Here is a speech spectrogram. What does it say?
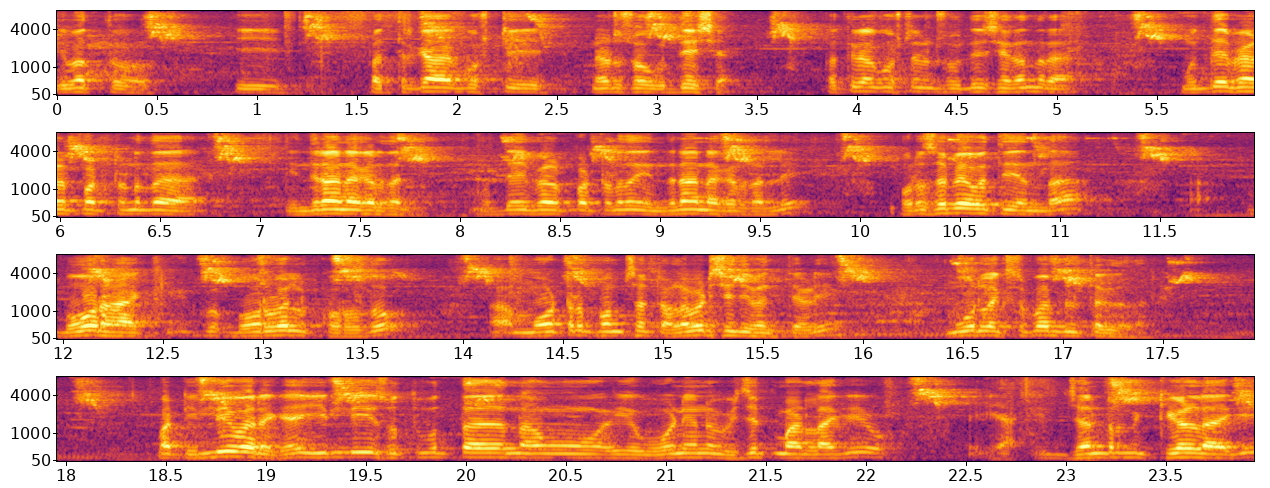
ಇವತ್ತು ಈ ಪತ್ರಿಕಾಗೋಷ್ಠಿ ನಡೆಸುವ ಉದ್ದೇಶ, ಪತ್ರಿಕಾಗೋಷ್ಠಿ ನಡೆಸುವ ಉದ್ದೇಶ ಏನಂದ್ರೆ ಮುದ್ದೇಬೇಳ ಪಟ್ಟಣದ ಇಂದಿರಾನಗರದಲ್ಲಿ ಮುದ್ದೇಬೇಳ ಪಟ್ಟಣದ ಇಂದಿರಾನಗರದಲ್ಲಿ ಪುರಸಭೆ ವತಿಯಿಂದ ಬೋರ್ ಹಾಕಿ ಬೋರ್ವೆಲ್ ಕೊರೋದು ಮೋಟ್ರ್ ಪಂಪ್ ಸೆಟ್ ಅಳವಡಿಸಿದ್ದೀವಿ ಅಂತೇಳಿ ಮೂರು ಲಕ್ಷ ರೂಪಾಯಿ ಬಿಲ್ ತೆಗೆದಿದ್ದಾರೆ. ಬಟ್ ಇಲ್ಲಿವರೆಗೆ ಇಲ್ಲಿ ಸುತ್ತಮುತ್ತ ನಾವು ಈ ಓಣಿಯನ್ನು ವಿಸಿಟ್ ಮಾಡಲಾಗಿ ಜನರನ್ನು ಕೇಳಲಾಗಿ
